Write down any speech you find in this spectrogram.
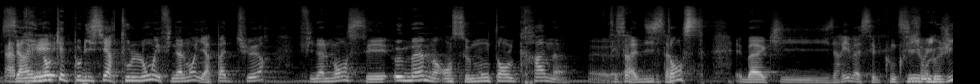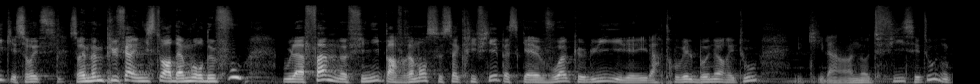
c'est Après- une enquête policière tout le long et finalement, il n'y a pas de tueur. Finalement, c'est eux-mêmes, en se montant le crâne euh, ça, à distance, et ben, qu'ils arrivent à cette conclusion oui. logique. Et ça aurait, ça aurait même pu faire une histoire d'amour de fou où la femme finit par vraiment se sacrifier parce qu'elle voit que lui, il, est- il a retrouvé le bonheur et tout, et qu'il a un autre fils et tout. Donc,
